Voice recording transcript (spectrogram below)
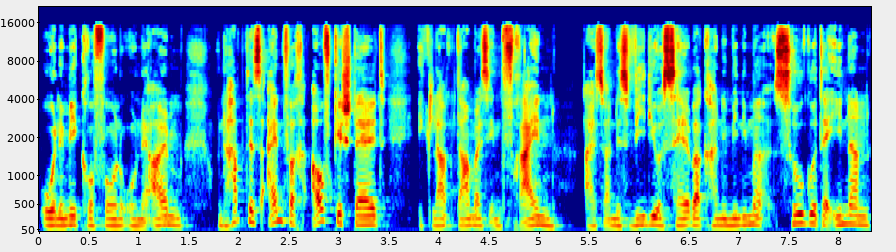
ohne Mikrofon, ohne allem und habe das einfach aufgestellt, ich glaube damals im Freien, also an das Video selber kann ich mich nicht mehr so gut erinnern,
